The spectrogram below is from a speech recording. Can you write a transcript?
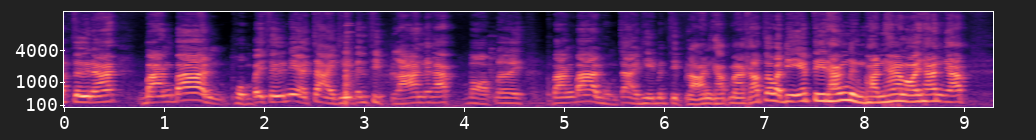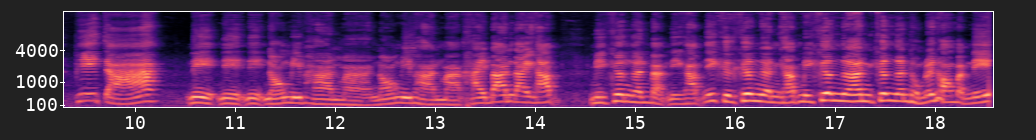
รับซื้อนะ บางบ้านผมไปซื้อเนี่ยจ่ายทีเป็น 10 ล้านนะครับ บอกเลยบางบ้านผมจ่ายทีเป็น 10 ล้านครับมาครับสวัสดี FT ทั้ง 1,500 ท่านครับ พี่จ๋านี่นี่นี่น้องมีพานมา น้องมีพานมาใครบ้านใดครับ มีเครื่องเงินแบบนี้ครับ นี่คือเครื่องเงินครับ มีเครื่องเงิน เครื่องเงินถมด้วยทองแบบนี้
